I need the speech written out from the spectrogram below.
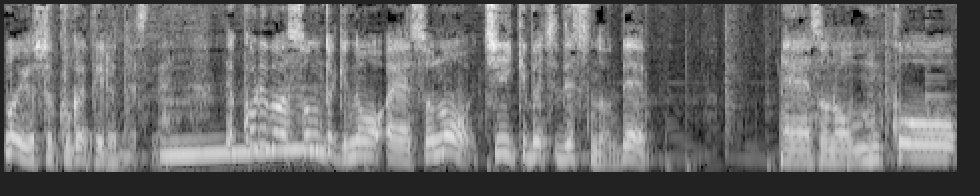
の予測が出るんですね。はい、でこれはその時の、えー、その地域別ですので、えー、その向こう、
